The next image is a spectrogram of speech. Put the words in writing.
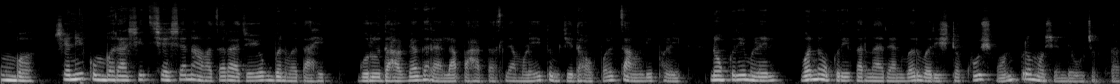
कुंभ शनी कुंभ राशीत शश नावाचा राजयोग बनवत आहेत. गुरु दहाव्या घराला पाहत असल्यामुळे तुमची धावपळ चांगली फळेल. नोकरी मिळेल व नोकरी करणाऱ्यांवर वरिष्ठ खुश होऊन प्रमोशन देऊ शकतात.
